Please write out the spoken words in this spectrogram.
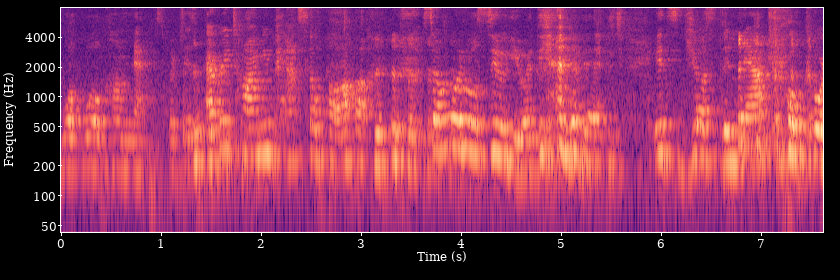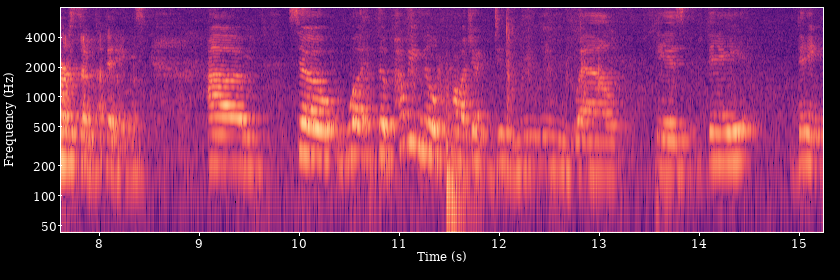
what will come next, which is every time you pass a law, someone will sue you at the end of it. It's just the natural course of things. Um, so what the Puppy Mill Project did really well is they, they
